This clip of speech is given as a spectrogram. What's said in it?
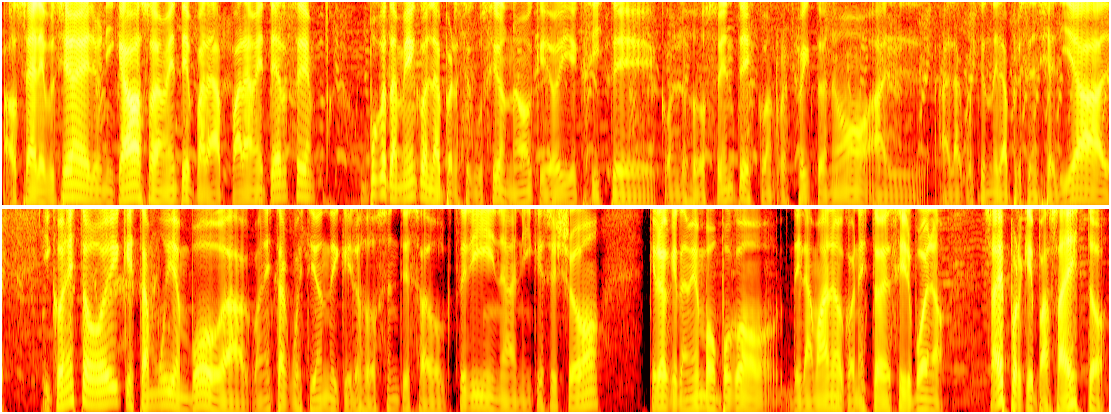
o sea, le pusieron el Unicaba solamente para, para meterse un poco también con la persecución, ¿no? Que hoy existe con los docentes con respecto, ¿no? Al, a la cuestión de la presencialidad. Y con esto hoy que está muy en boga, con esta cuestión de que los docentes adoctrinan y qué sé yo, creo que también va un poco de la mano con esto de decir, bueno, ¿sabes por qué pasa esto?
